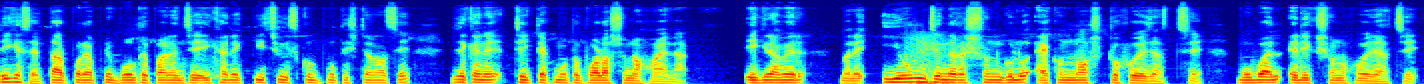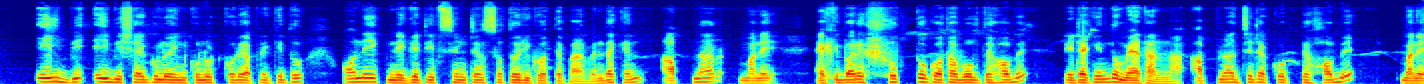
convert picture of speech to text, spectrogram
ঠিক আছে? তারপরে আপনি বলতে পারেন যে এখানে কিছু স্কুল প্রতিষ্ঠান আছে, যেখানে ঠিকঠাক মতো পড়াশোনা হয় না। এই গ্রামের মানে ইয়ং জেনারেশনগুলো এখন নষ্ট হয়ে যাচ্ছে মোবাইল এডিকশন হয়ে যাচ্ছে। এই এই বিষয়গুলো ইনক্লুড করে আপনি কিন্তু অনেক নেগেটিভ সেন্টেন্সও তৈরি করতে পারবেন। দেখেন, আপনার মানে একেবারে সত্য কথা বলতে হবে, এটা কিন্তু ম্যাটার না। আপনার যেটা করতে হবে মানে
